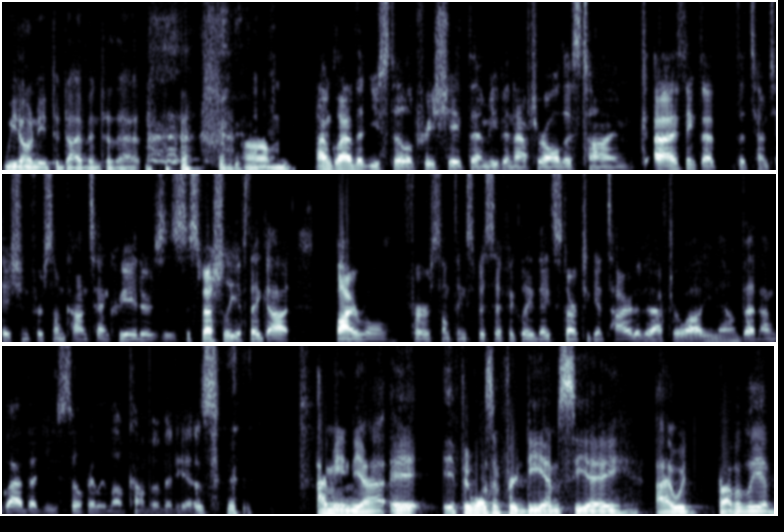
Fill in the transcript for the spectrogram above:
we don't need to dive into that. um, I'm glad that you still appreciate them even after all this time. I think that the temptation for some content creators is, especially if they got viral for something specifically, they start to get tired of it after a while, you know. But I'm glad that you still really love combo videos. I mean, yeah. It, if it wasn't for DMCA, I would probably have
